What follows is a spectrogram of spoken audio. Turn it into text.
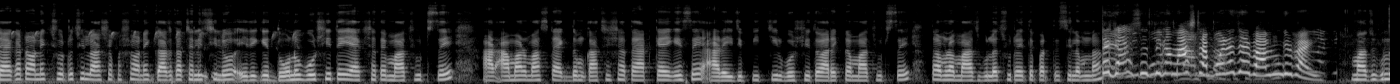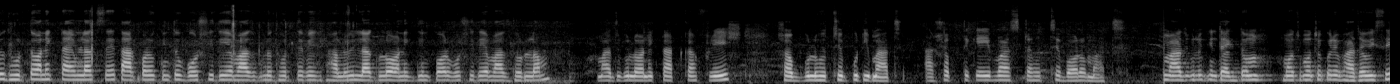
জায়গাটা অনেক ছোট ছিল আশেপাশে অনেক গাছগাছালি ছিল। এদিকে দোনো বড়শিতেই একসাথে মাছ উঠছে আর আমার মাছটা একদম গাছের সাথে আটকায় গেছে। আর এই যে পিচ্চির বড়শিতে আরেকটা মাছ উঠছে তো আমরা মাছগুলা ছুটাইতে পারতেছিলাম না। মাছটা পড়ে যায় বালুঙ্গের ভাই। মাছগুলো ধরতে অনেক টাইম লাগছে তারপরেও কিন্তু বড়শি দিয়ে মাছগুলো ধরতে বেশ ভালোই লাগল। অনেক দিন পর বড়শি দিয়ে মাছ ধরলাম। মাছগুলো অনেক টাটকা ফ্রেশ সবগুলো হচ্ছে পুঁটি মাছ। আর সব থেকে এই মাছটা হচ্ছে বড় মাছ। মাছগুলো কিন্তু একদম মচমচে করে ভাজা হয়েছে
